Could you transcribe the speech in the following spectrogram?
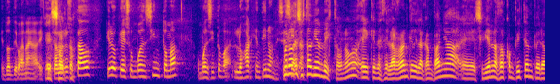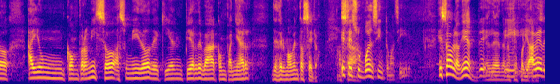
en donde van a escuchar los resultados. Creo que es un buen síntoma un buen síntoma, los argentinos necesitan. Bueno, eso está bien visto, ¿no? Eh, que desde el arranque de la campaña, eh, si bien los dos compiten, pero hay un compromiso asumido de quien pierde va a acompañar desde el momento cero. Ese es un buen síntoma, ¿sí? Eso habla bien de, de, A ver,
